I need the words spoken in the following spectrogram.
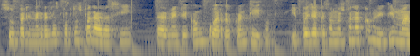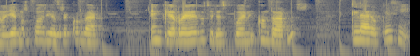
Súper, gracias por tus palabras, sí, realmente concuerdo contigo. Y pues ya que estamos con la Community Manager, ¿nos podrías recordar en qué redes sociales pueden encontrarnos? Claro que sí,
